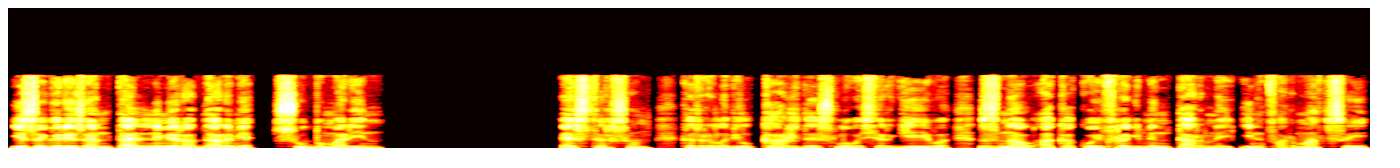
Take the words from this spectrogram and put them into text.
и за горизонтальными радарами субмарин. Эстерсон, который ловил каждое слово Сергеева, знал, о какой фрагментарной информации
